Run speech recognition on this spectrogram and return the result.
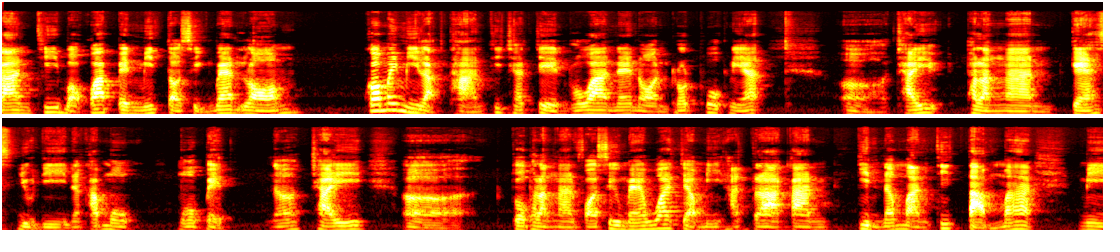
การที่บอกว่าเป็นมิตรต่อสิ่งแวดล้อม ก็ไม่มีหลักฐานที่ชัดเจน เพราะว่าแน่นอนรถพวกนี้ใช้พลังงานแก๊สอยู่ดีนะครับ moped เนาะใช้ตัวพลังงานฟอสซิลแม้ว่าจะมีอัตราการกินน้ำมันที่ต่ำมาก มี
